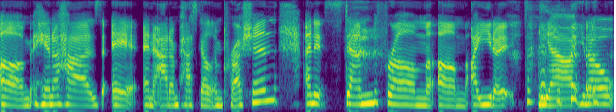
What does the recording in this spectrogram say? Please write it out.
um Hannah has a an Adam Pascal impression and it stemmed from um Aida. Yeah, you know,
